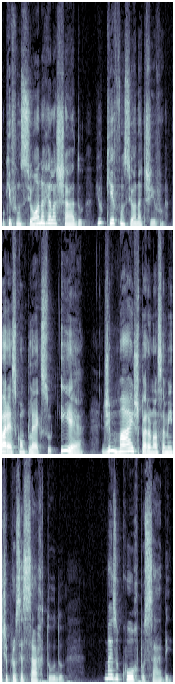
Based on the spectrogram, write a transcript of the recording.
o que funciona relaxado e o que funciona ativo. Parece complexo e é demais para nossa mente processar tudo mas o corpo sabe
